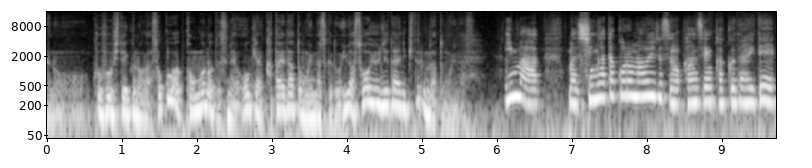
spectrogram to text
あの工夫していくのかそこは今後のですね大きな課題だと思いますけど今そういう時代に来てるんだと思います。今、まあ、新型コロナウイルスの感染拡大で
